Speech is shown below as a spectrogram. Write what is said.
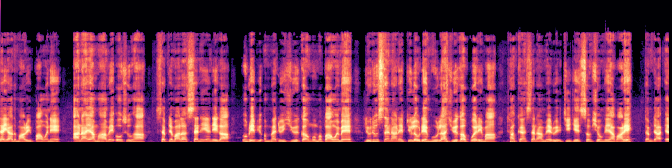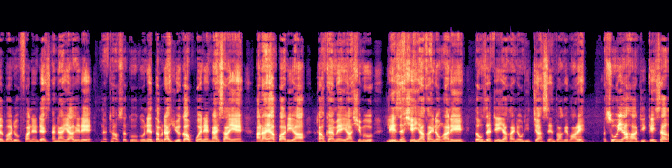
လက်ရသမားတွေပါဝင်တဲ့အာနာယမဟာမိတ်အုပ်စုဟာစက်တင်ဘာလ12ရက်နေ့ကဥပဒေပြုအမတ်တွေရွေးကောက်မှုမပါဝင်ပဲလူထုစန္ဒနဲ့ပြုလုပ်တဲ့မူလရွေးကောက်ပွဲတွေမှာထောက်ခံဆန္ဒမဲတွေအကြီးကျယ်ဆုံးရှုံးခဲ့ရပါတယ်။ သမ္မတအယ်ဗာဒိုဖာနန်ဒက်စ်အနိုင်ရခဲ့တဲ့2019ခုနှစ်သမ္မတရွေးကောက်ပွဲနဲ့နှိုင်းစာရင်အာနာယပါတီဟာထောက်ခံမဲရရှိမှု48ရာခိုင်နှုန်းကနေ31ရာခိုင်နှုန်းထိကျဆင်းသွားခဲ့ပါတယ်။အစိုးရဟာဒီကိစ္စက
